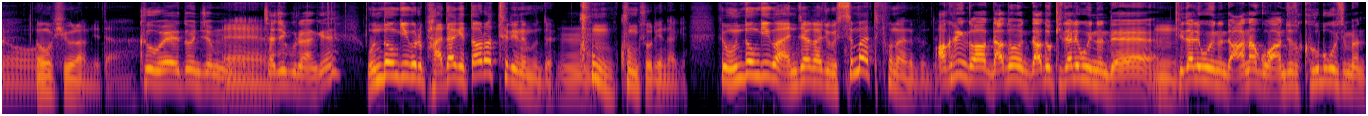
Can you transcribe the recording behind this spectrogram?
맞아요. 너무 피곤합니다. 그 외에도 이제 좀 네. 자질구레한 게 운동기구를 바닥에 떨어뜨리는 분들, 음. 쿵쿵 소리 나게. 그 운동기구 앉아가지고 스마트폰 하는 분들. 아 그러니까 나도 나도 기다리고 있는데 음. 기다리고 있는데 안 하고 앉아서 그거 보고 있으면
